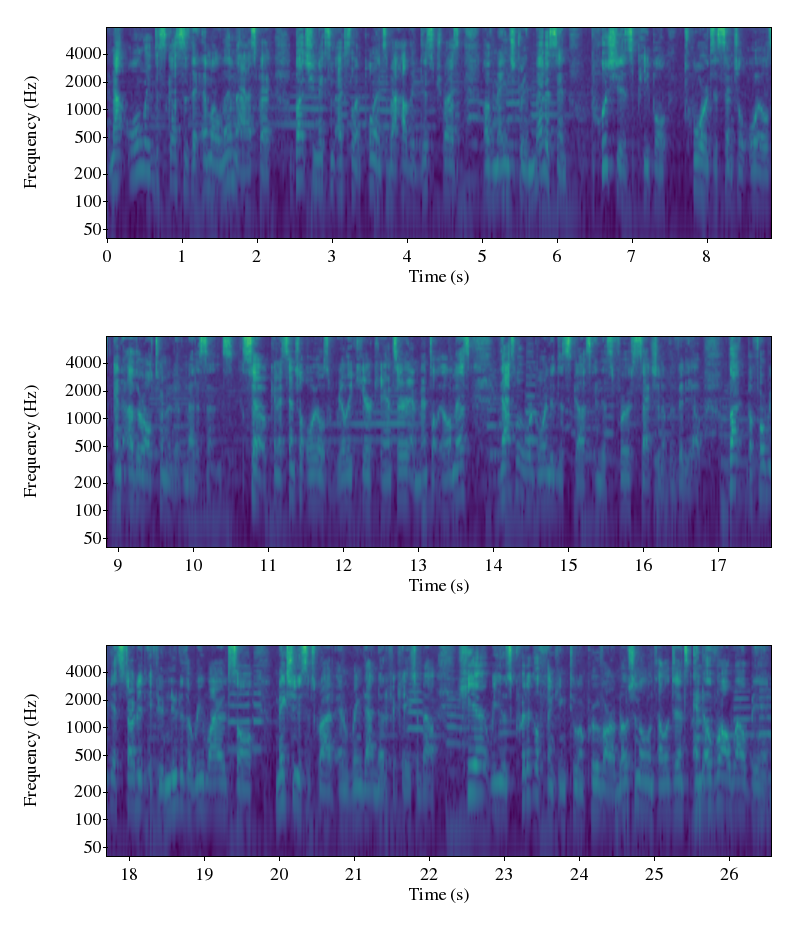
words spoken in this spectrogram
and not only discusses the MLM aspect, but she makes some excellent points about how the distrust of mainstream medicine pushes people towards essential oils and other alternative medicines. So can essential oils really cure cancer and mental illness? That's what we're going to discuss in this first section of the video. But before we get started, if you're new to The Rewired Soul, make sure you subscribe and ring that notification bell. Here, we use critical thinking to improve our emotional intelligence and overall well-being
